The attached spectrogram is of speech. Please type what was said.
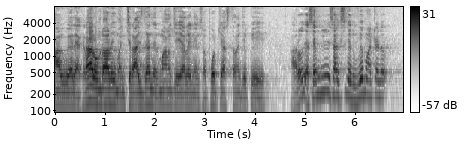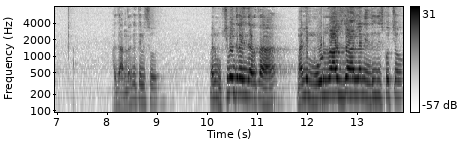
నాలుగు వేల ఎకరాలు ఉండాలి మంచి రాజధాని నిర్మాణం చేయాలి నేను సపోర్ట్ చేస్తానని చెప్పి ఆ రోజు అసెంబ్లీ సాక్షిగా నువ్వే మాట్లాడావు. అది అందరికీ తెలుసు. మళ్ళీ ముఖ్యమంత్రి అయిన తర్వాత మళ్ళీ మూడు రాజధానులను ఎందుకు తీసుకొచ్చావు?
